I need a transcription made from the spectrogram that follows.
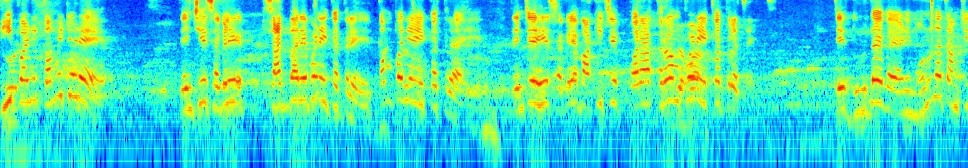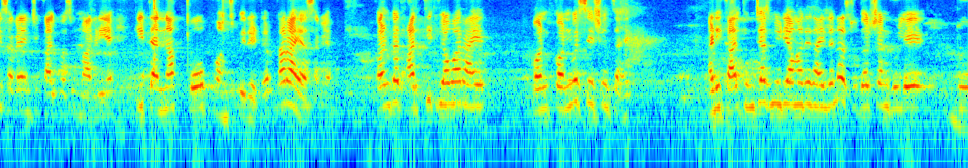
डीप आणि कमिटेड आहे. त्यांचे सगळे सातबारे पण एकत्र आहेत कंपन्या एकत्र आहेत. त्यांचे हे सगळे बाकीचे पराक्रम पण एकत्रच आहेत. ते दुर्दैव आहे आणि म्हणूनच आमची सगळ्यांची कालपासून मागणी आहे की त्यांना को कॉन्स्पिरेटर करा या सगळ्या. कारण का आर्थिक व्यवहार आहेत कॉन कॉन्व्हर्सेशन्स आहेत. आणि काल तुमच्याच मीडियामध्ये राहिलं ना सुदर्शन घुले टू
